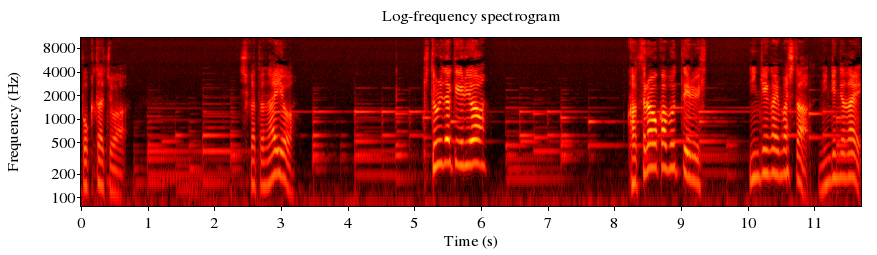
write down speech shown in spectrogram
僕たちは。仕方ないよ。一人だけいるよ。カツラをかぶっている人間がいました。人間じゃない。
